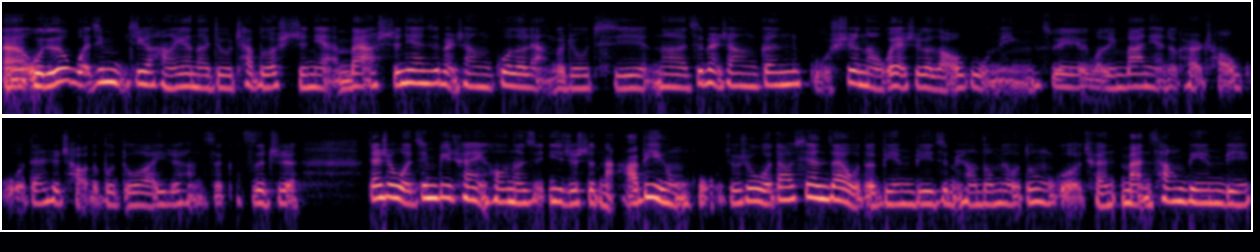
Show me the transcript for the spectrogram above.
嗯，我觉得我进这个行业呢，就差不多十年吧。十年基本上过了两个周期，那基本上跟股市呢，我也是个老股民，所以我零八年就开始炒股，但是炒的不多，一直很自自制。但是我进币圈以后呢，就一直是拿币用户，就是我到现在我的 BNB 基本上都没有动过，全满仓 BNB。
